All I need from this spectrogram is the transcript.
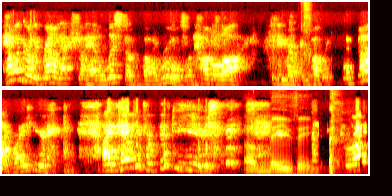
Helen Gurley Brown actually had a list of uh, rules on how to lie to the American public. I've got it right here. I kept it for 50 years. Amazing. right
